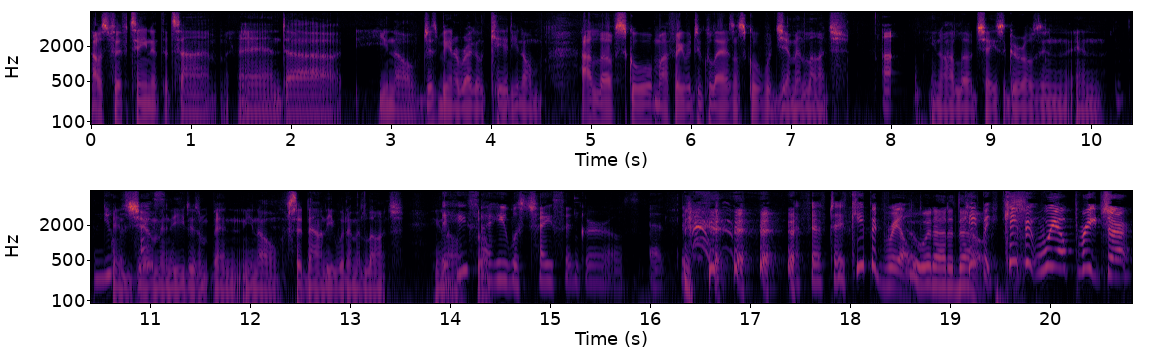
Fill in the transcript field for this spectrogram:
I was 15 at the time, and uh, you know, just being a regular kid. You know, I love school. My favorite two classes in school were gym and lunch. Uh, You know, I love chase girls in in, in gym and eat them and you know sit down and eat with them at lunch. You know, he so- said he was chasing girls at 15. at 15. Keep it real. Without a doubt. Keep it, keep it real, preacher.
